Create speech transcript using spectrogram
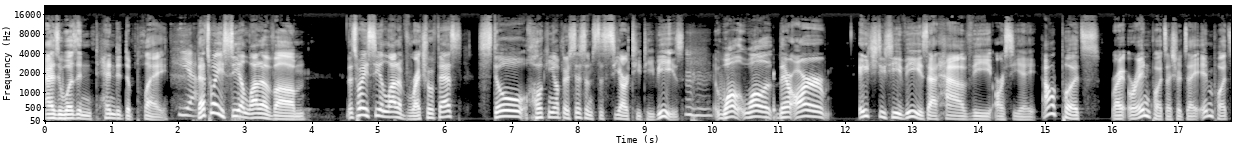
as it was intended to play. Yeah. That's why you see a lot of um that's why you see a lot of retrofest still hooking up their systems to CRT TVs. mm-hmm. While while there are HDTVs that have the RCA outputs, right, or inputs, I should say, inputs,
